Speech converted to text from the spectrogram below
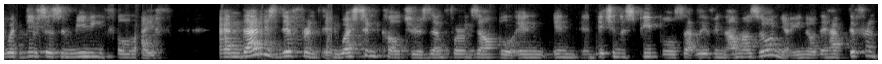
what gives us a meaningful life. And that is different in western cultures than for example in in indigenous peoples that live in amazonia you know they have different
